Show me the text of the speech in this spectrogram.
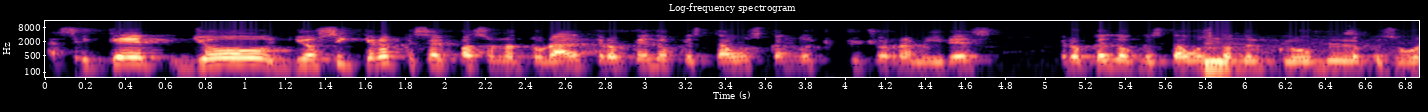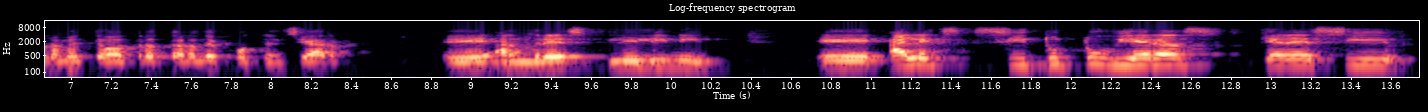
Así que yo, yo sí creo que es el paso natural, creo que es lo que está buscando Chucho Ramírez, creo que es lo que está buscando el club, lo que seguramente va a tratar de potenciar eh, Andrés Lilini. Eh, Alex, si tú tuvieras que decir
